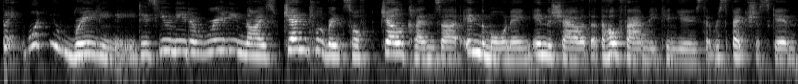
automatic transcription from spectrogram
But what you really need is you need a really nice, gentle rinse off gel cleanser in the morning, in the shower, that the whole family can use that respects your skin.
